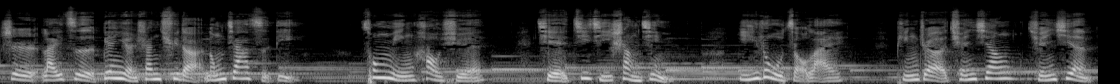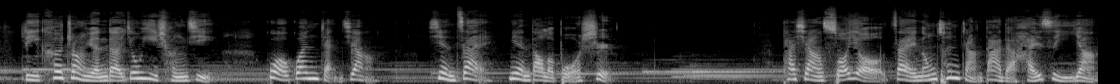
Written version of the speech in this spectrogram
是来自边远山区的农家子弟，聪明好学，且积极上进，一路走来，凭着全乡全县理科状元的优异成绩，过关斩将，现在念到了博士。他像所有在农村长大的孩子一样，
